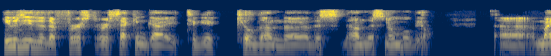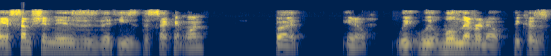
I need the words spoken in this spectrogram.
he was either the first or second guy to get killed on the this on the snowmobile. Uh, my assumption is, is that he's the second one, but you know we, we we'll never know because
